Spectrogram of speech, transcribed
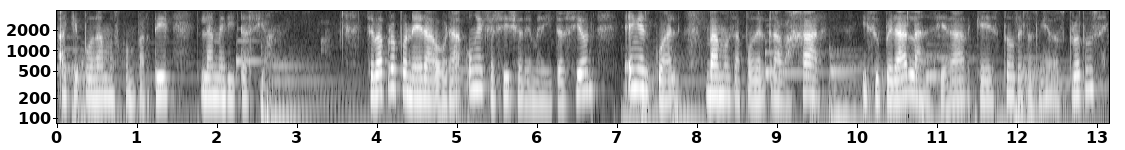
a que podamos compartir la meditación. Se va a proponer ahora un ejercicio de meditación en el cual vamos a poder trabajar y superar la ansiedad que esto de los miedos produce.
